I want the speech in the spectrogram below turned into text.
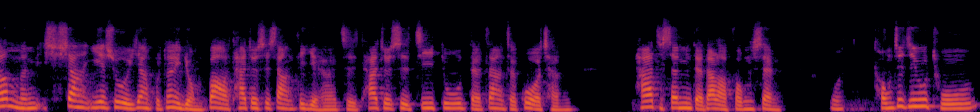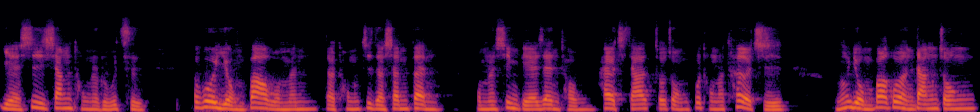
当我们像耶稣一样不断的拥抱他，就是上帝的儿子，他就是基督的这样的过程，他的生命得到了丰盛。我同志基督徒也是相同的如此，透过拥抱我们的同志的身份、我们的性别认同，还有其他种种不同的特质，我们拥抱过程当中，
